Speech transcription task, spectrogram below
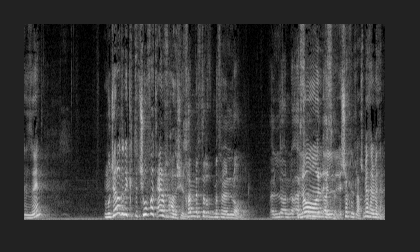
زين مجرد إنك تشوفه تعرف هذا شنو. خلينا نفترض مثلا اللون. اللون أسهل لون أسهل. شكل الفلاش. مثلا مثلا.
